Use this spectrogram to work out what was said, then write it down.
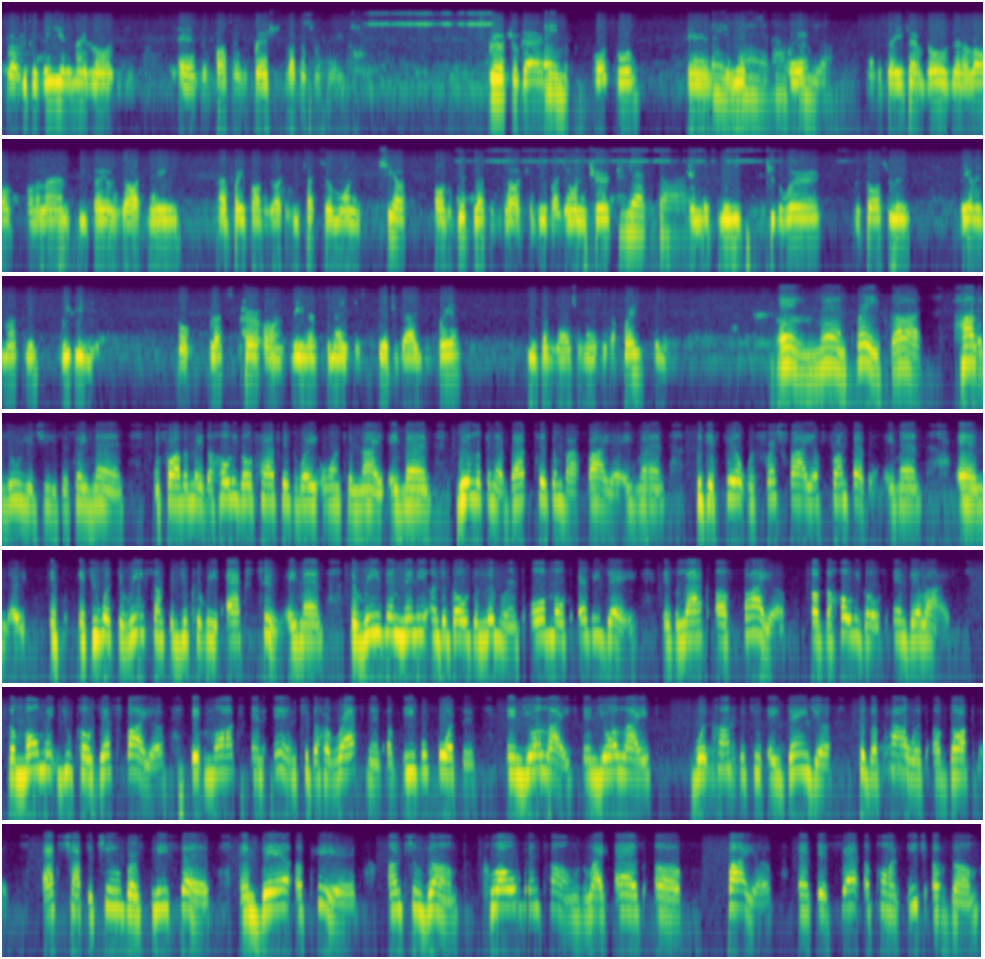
So we could be here tonight, Lord, as the apostle of precious bless us with a spiritual guidance, forceful, and Amen. Hallelujah. At the same time, those that are lost on the line be found in God's name. I pray, Father God, that we touch someone and share all the good blessings God can do by joining church. Yes, God. And listening to the word resourcefully, daily, monthly, weekly. So bless her on leading us tonight in spiritual guidance and prayer. You bless us your name, I pray. Amen. Amen. Praise God. Hallelujah, Jesus. Amen. And Father, may the Holy Ghost have his way on tonight. Amen. We're looking at baptism by fire. Amen. To get filled with fresh fire from heaven. Amen. And uh, if if you was to read something, you could read Acts 2. Amen. The reason many undergo deliverance almost every day is lack of fire of the Holy Ghost in their lives. The moment you possess fire, it marks an end to the harassment of evil forces in your life, and your life would constitute a danger to the powers of darkness. Acts chapter 2, verse 3 says, And there appeared unto them cloven tongues like as of fire and it sat upon each of them.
